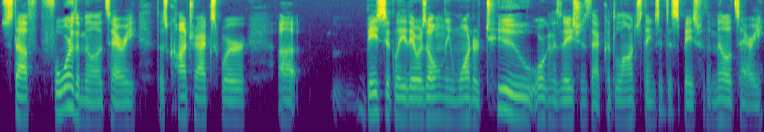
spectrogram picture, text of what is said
stuff for the military. Those contracts were uh, basically there was only one or two organizations that could launch things into space for the military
